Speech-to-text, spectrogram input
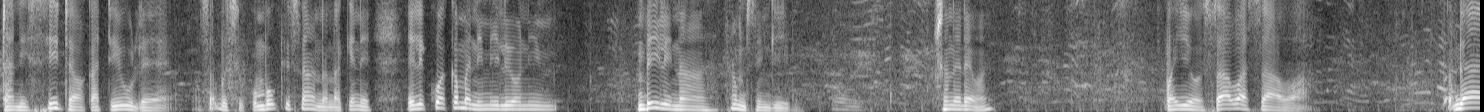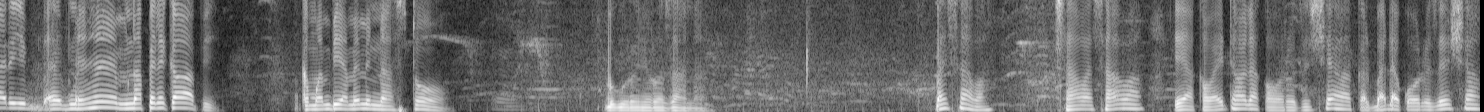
tani sita wakati ule, kwa sababu sikumbuki sana, lakini ilikuwa kama ni milioni mbili na something hivi, ushanelewa eh? Kwa hiyo sawa sawa gari eh, mnapeleka wapi? Nikamwambia mimi nina store Buguruni Rozana. Basi sawa sawa sawa, yeye akawaita wale akawaorozesha. Baada ya kuwaorozesha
